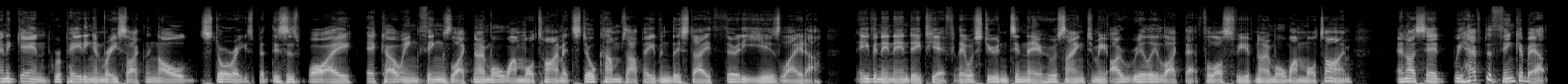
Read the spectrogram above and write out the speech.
and again, repeating and recycling old stories, but this is why echoing things like No More, One More Time, it still comes up even this day, 30 years later. Even in NDTF, there were students in there who were saying to me, I really like that philosophy of No More, One More Time. And I said, we have to think about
